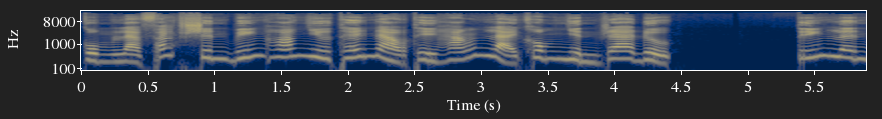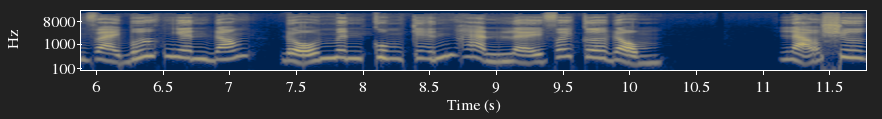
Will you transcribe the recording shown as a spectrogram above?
cùng là phát sinh biến hóa như thế nào thì hắn lại không nhìn ra được. Tiến lên vài bước nghênh đón, Đỗ Minh cung kính hành lễ với cơ động. Lão sư!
